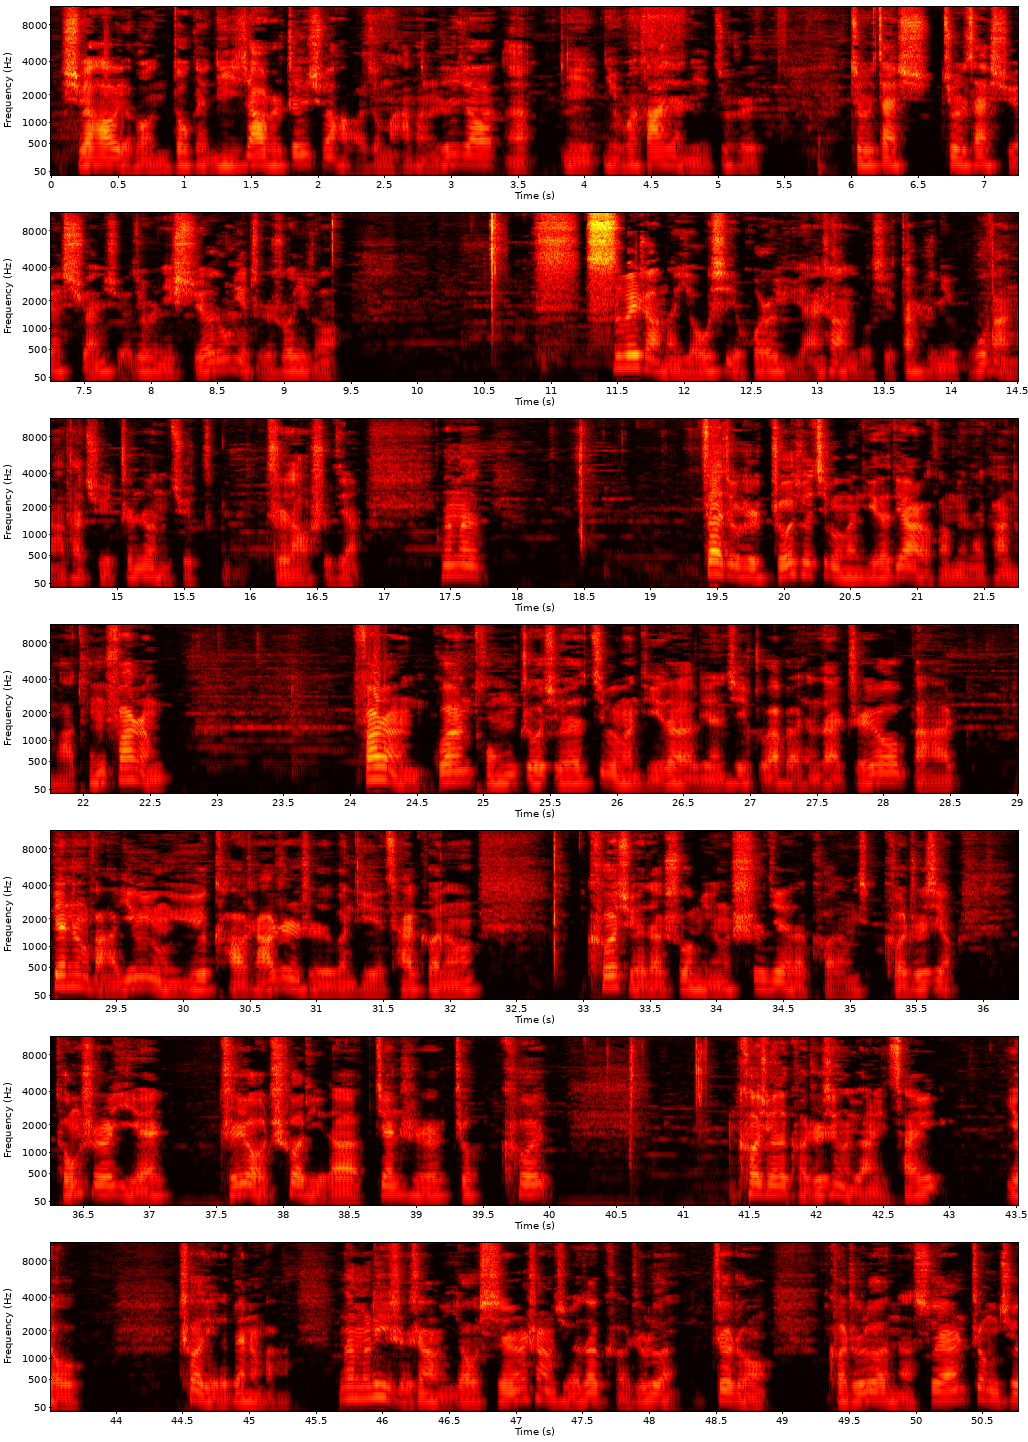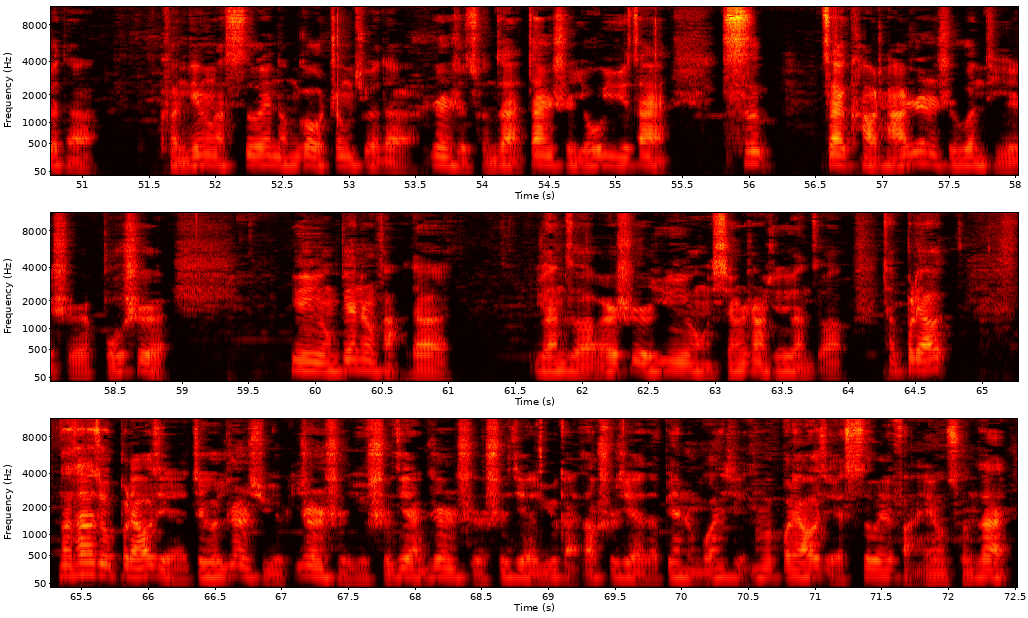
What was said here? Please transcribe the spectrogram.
学好以后，你都可以。你要是真学好了，就麻烦了。真学，呃，你你会发现，你就是就是在就是在学玄学，就是你学的东西只是说一种思维上的游戏或者语言上的游戏，但是你无法拿它去真正的去指导实践。那么，再就是哲学基本问题的第二个方面来看的话，同发展发展观同哲学基本问题的联系，主要表现在只有把。辩证法应用于考察认识的问题，才可能科学的说明世界的可能可知性。同时，也只有彻底的坚持哲科科学的可知性的原理，才有彻底的辩证法。那么，历史上有形而上学的可知论，这种可知论呢，虽然正确的肯定了思维能够正确的认识存在，但是由于在思在考察认识问题时，不是运用辩证法的原则，而是运用形而上学原则。它不了，那他就不了解这个认识、认识与实践、认识世界与改造世界的辩证关系。那么不了解思维反应存在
